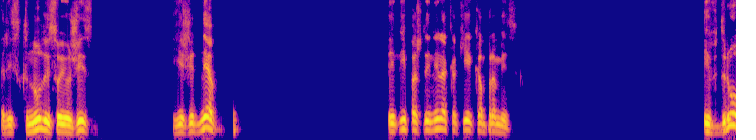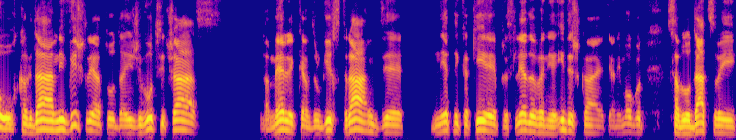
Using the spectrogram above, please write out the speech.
рискнули свою жизнь ежедневно и не пошли ни на какие компромиссы. И вдруг, когда они вышли оттуда и живут сейчас в Америке, в других странах, где нет никакие преследования, идишкает, и они могут соблюдать свои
